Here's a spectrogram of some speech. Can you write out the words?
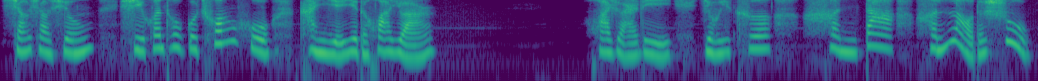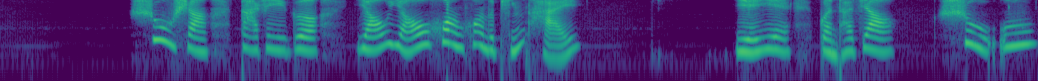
小小熊喜欢透过窗户看爷爷的花园儿。花园里有一棵很大很老的树，树上搭着一个摇摇晃晃的平台。爷爷管它叫树屋。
